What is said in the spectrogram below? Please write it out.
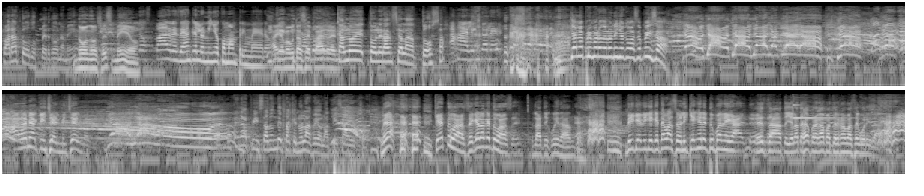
Para todos, perdóname. No, no, eso es mío. Los padres dejan que los niños coman primero. Ay, no me gusta ser padre. Carlos es tolerancia a la lactosa. Ajá, el índole. ¿Quién es el primero de los niños que va a hacer pizza? ¡Ya, ya, ya, ya, ya quiero! ¡Ya! ¡Ya! Hágame aquí, Chelmi, Chelmi. ¡Ya, ya! La pizza, ¿dónde está? Que no la veo, la pizza hecha. Mira, ¿qué tú haces? ¿Qué es lo que tú haces? La estoy cuidando. Dije, dije que estaba solo. ¿Y quién eres tú para negarte? Exacto, yo la traje por acá para tener más seguridad.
